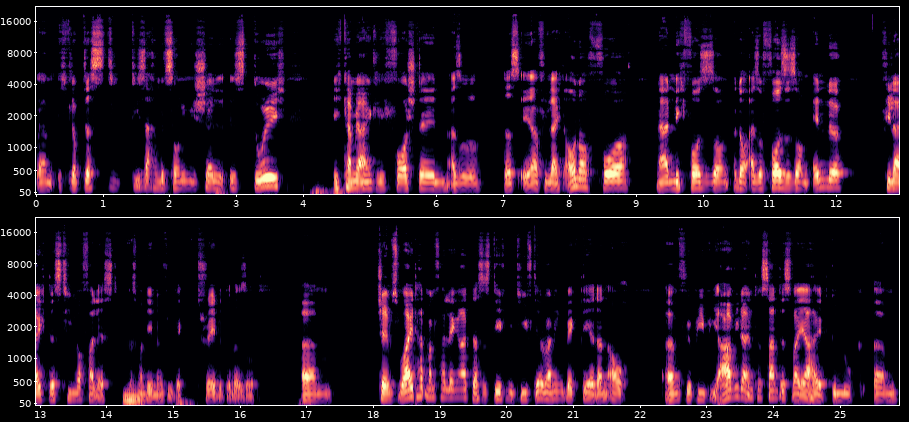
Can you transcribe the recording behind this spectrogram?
Ähm, ich glaube, dass die, die Sache mit Sony Michel ist durch. Ich kann mir eigentlich vorstellen, also, dass er vielleicht auch noch vor, na, nicht vor Saison, doch, also vor Saisonende vielleicht das Team noch verlässt, Mhm. dass man den irgendwie wegtradet oder so. Ähm, James White hat man verlängert. Das ist definitiv der Running Back, der dann auch ähm, für PPR wieder interessant ist, weil er halt genug ähm,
